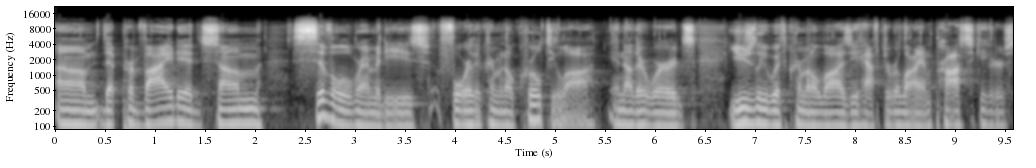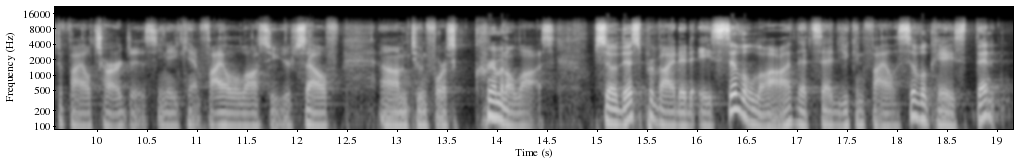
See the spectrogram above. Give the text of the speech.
um, that provided some civil remedies for the criminal cruelty law. In other words, usually with criminal laws, you have to rely on prosecutors to file charges. You know, you can't file a lawsuit yourself um, to enforce criminal laws. So this provided a civil law that said you can file a civil case that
